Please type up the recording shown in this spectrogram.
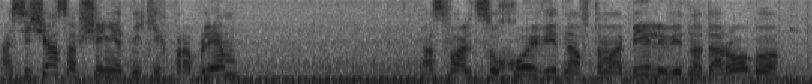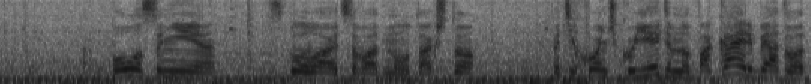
А сейчас вообще нет никаких проблем. Асфальт сухой, видно автомобили, видно дорогу. Полосы не всплываются в одну, так что потихонечку едем. Но пока, ребята, вот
